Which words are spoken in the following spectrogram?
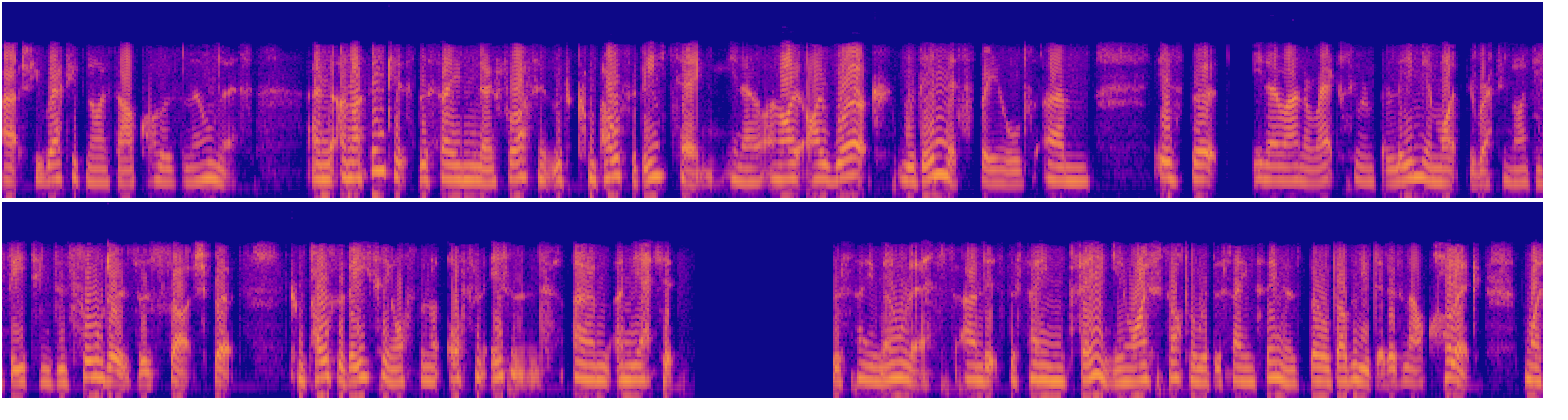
actually recognized alcohol as an illness. And and I think it's the same, you know, for us with compulsive eating, you know, and I, I work within this field, um, is that you know, anorexia and bulimia might be recognised as eating disorders as such, but compulsive eating often often isn't, um, and yet it's the same illness and it's the same thing. You know, I suffer with the same thing as Bill W did as an alcoholic. My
